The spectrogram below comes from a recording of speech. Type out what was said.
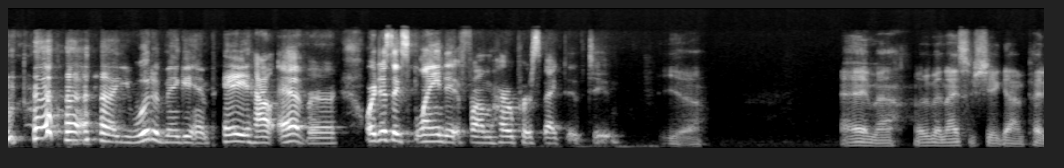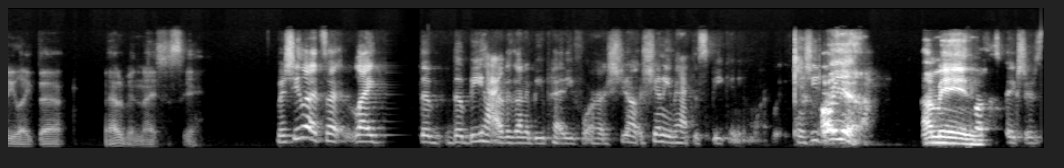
you would have been getting paid, however," or just explained it from her perspective too. Yeah. Hey man, it would have been nice if she had gotten petty like that. That'd have been nice to see. But she lets her like the the BeyHive is gonna be petty for her. She don't she don't even have to speak anymore. And she Oh yeah. I mean, pictures.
